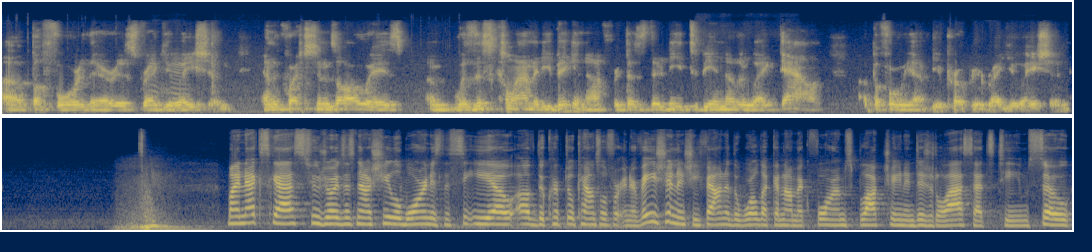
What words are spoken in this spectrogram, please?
uh, before there is regulation. And the question is always um, was this calamity big enough, or does there need to be another leg down uh, before we have the appropriate regulation? My next guest, who joins us now, Sheila Warren, is the CEO of the Crypto Council for Innovation, and she founded the World Economic Forum's blockchain and digital assets team. So,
